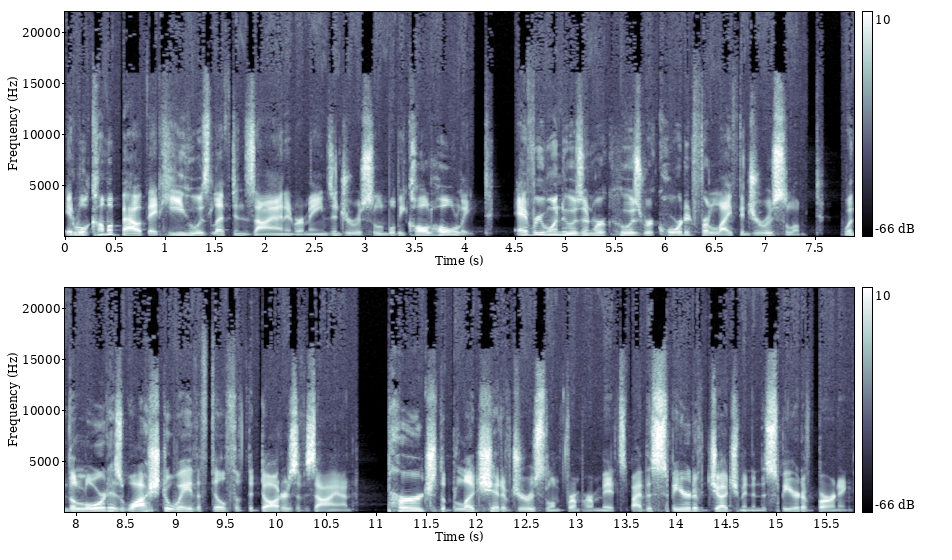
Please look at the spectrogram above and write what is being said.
It will come about that he who is left in Zion and remains in Jerusalem will be called holy everyone who is, in, who is recorded for life in Jerusalem. When the Lord has washed away the filth of the daughters of Zion, purge the bloodshed of Jerusalem from her midst by the spirit of judgment and the spirit of burning.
